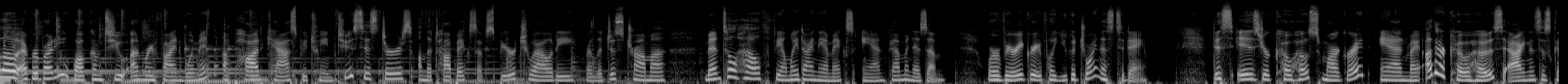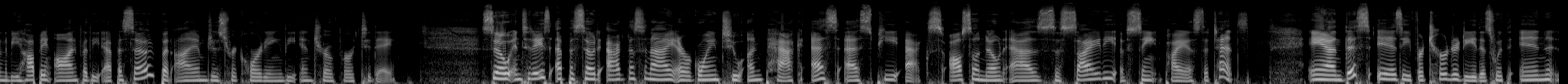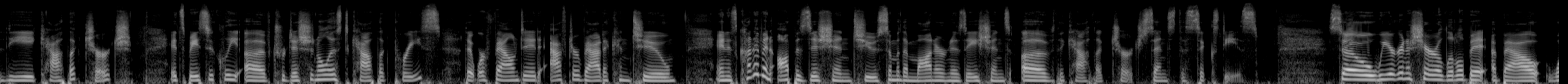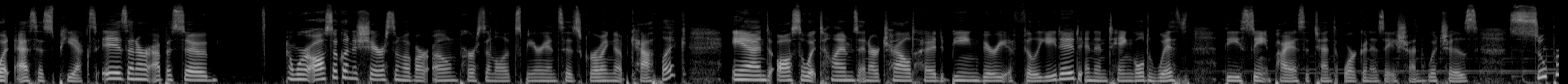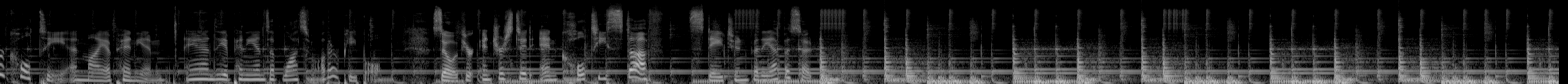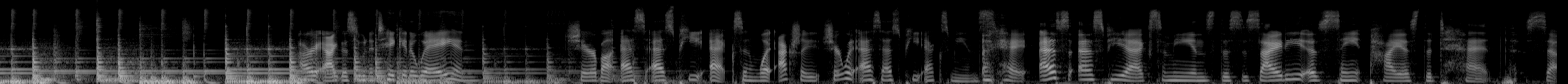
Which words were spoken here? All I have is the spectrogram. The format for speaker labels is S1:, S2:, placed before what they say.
S1: Hello, everybody. Welcome to Unrefined Women, a podcast between two sisters on the topics of spirituality, religious trauma, mental health, family dynamics, and feminism. We're very grateful you could join us today. This is your co host, Margaret, and my other co host, Agnes, is going to be hopping on for the episode, but I am just recording the intro for today. So, in today's episode, Agnes and I are going to unpack SSPX, also known as Society of St. Pius X. And this is a fraternity that's within the Catholic Church. It's basically of traditionalist Catholic priests that were founded after Vatican II, and it's kind of in opposition to some of the modernizations of the Catholic Church since the 60s. So, we are going to share a little bit about what SSPX is in our episode and we're also going to share some of our own personal experiences growing up Catholic and also at times in our childhood being very affiliated and entangled with the St. Pius X organization, which is super culty in my opinion and the opinions of lots of other people. So if you're interested in culty stuff, stay tuned for the episode. Agnes, you want to take it away and share about SSPX and what actually share what SSPX means.
S2: Okay, SSPX means the Society of Saint Pius X. So,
